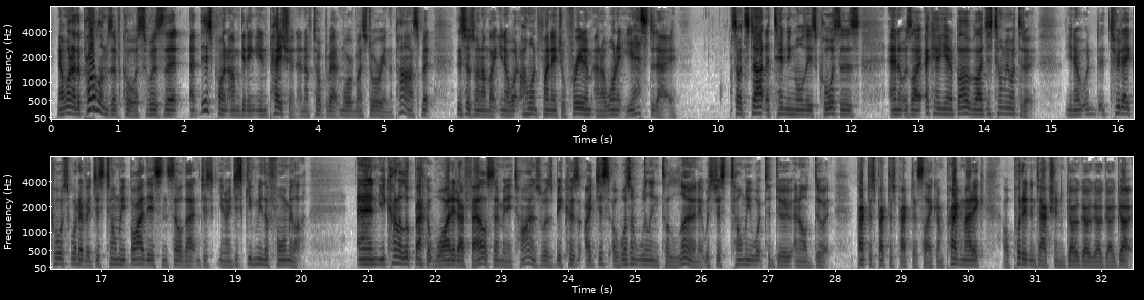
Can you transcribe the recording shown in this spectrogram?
Now, one of the problems, of course, was that at this point I'm getting impatient, and I've talked about more of my story in the past, but this was when I'm like, you know what, I want financial freedom and I want it yesterday. So I'd start attending all these courses, and it was like, okay, yeah, blah, blah, blah, just tell me what to do. You know, two day course, whatever, just tell me buy this and sell that, and just, you know, just give me the formula and you kind of look back at why did I fail so many times was because I just I wasn't willing to learn. It was just tell me what to do and I'll do it. Practice, practice, practice. Like I'm pragmatic. I'll put it into action. Go, go, go, go, go.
